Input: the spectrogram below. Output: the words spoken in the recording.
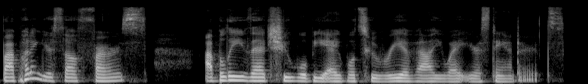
by putting yourself first, I believe that you will be able to reevaluate your standards.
